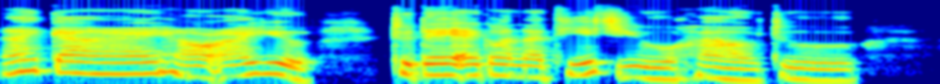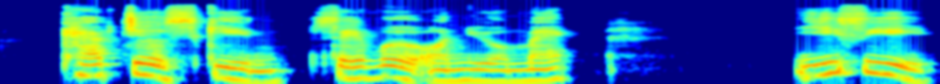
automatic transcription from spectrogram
Hi guys, how are you? Today I'm gonna teach you how to capture screen saver on your Mac. Easy,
